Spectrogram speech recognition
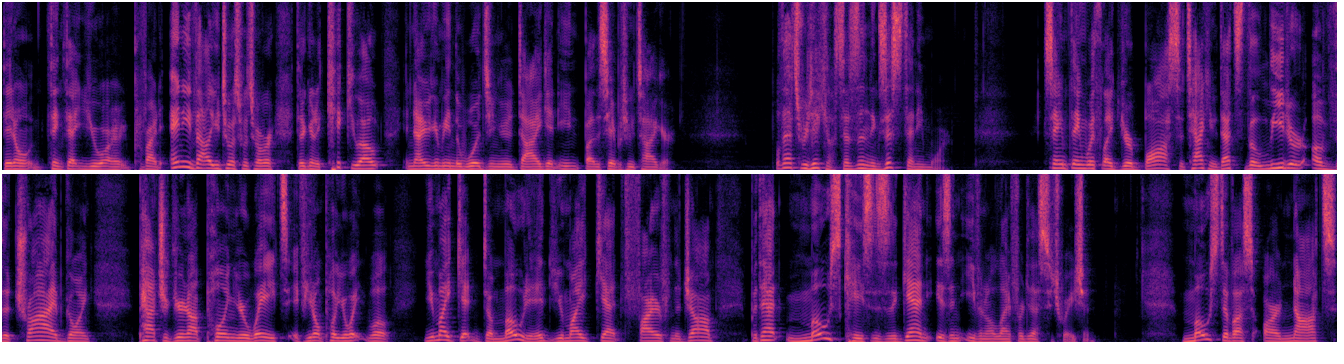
They don't think that you are provide any value to us whatsoever. They're going to kick you out, and now you're going to be in the woods and you're going to die, get eaten by the saber-tooth tiger. Well, that's ridiculous. That doesn't exist anymore. Same thing with like your boss attacking you. That's the leader of the tribe going, Patrick, you're not pulling your weight. If you don't pull your weight, well, you might get demoted, you might get fired from the job, but that most cases, again, isn't even a life or death situation. Most of us are not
